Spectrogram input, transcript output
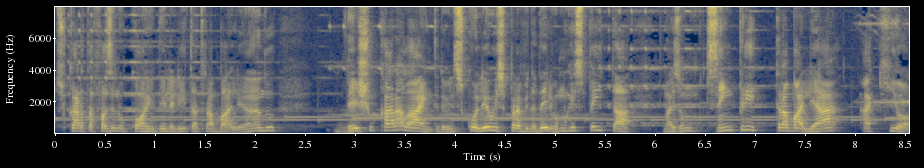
Se o cara tá fazendo o corre dele ali, tá trabalhando, deixa o cara lá, entendeu? Ele escolheu isso para a vida dele, vamos respeitar, mas vamos sempre trabalhar aqui, ó,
